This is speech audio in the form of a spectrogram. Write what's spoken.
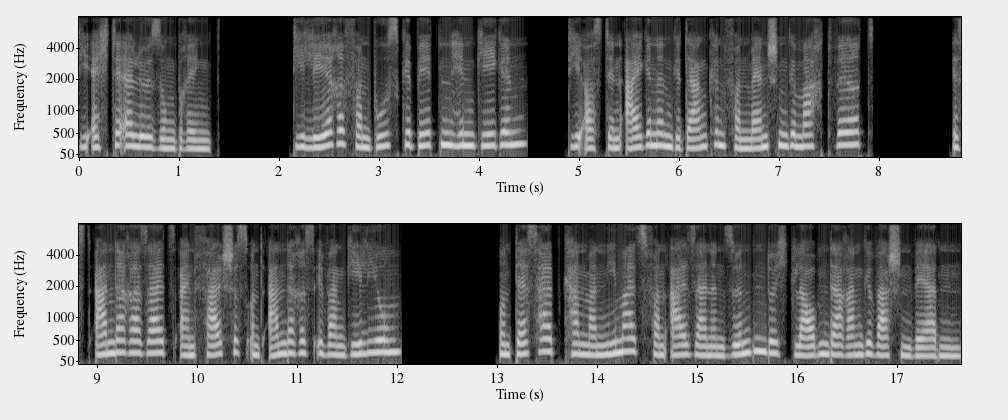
die echte Erlösung bringt. Die Lehre von Bußgebeten hingegen, die aus den eigenen Gedanken von Menschen gemacht wird, ist andererseits ein falsches und anderes Evangelium, und deshalb kann man niemals von all seinen Sünden durch Glauben daran gewaschen werden.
